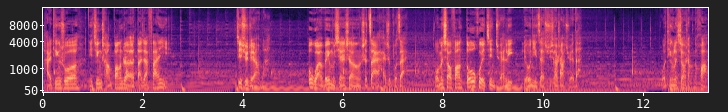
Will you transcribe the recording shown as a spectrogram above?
还听说你经常帮着大家翻译。继续这样吧，不管威姆先生是在还是不在，我们校方都会尽全力留你在学校上学的。我听了校长的话，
